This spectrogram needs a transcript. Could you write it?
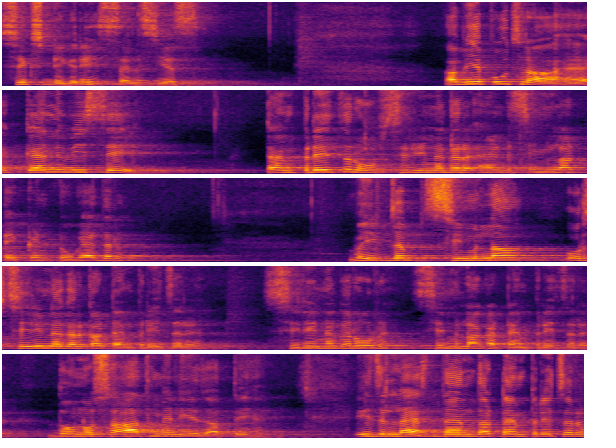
सिक्स डिग्री सेल्सियस अब ये पूछ रहा है can we say temperature of Srinagar and Shimla taken together भाई, जब शिमला और श्रीनगर का टेम्परेचर श्रीनगर और शिमला का टेम्परेचर दोनों साथ में लिए जाते हैं। Is less than the temperature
